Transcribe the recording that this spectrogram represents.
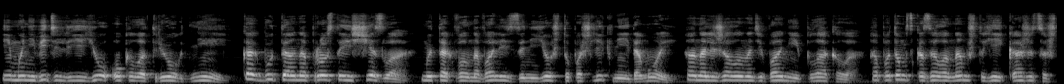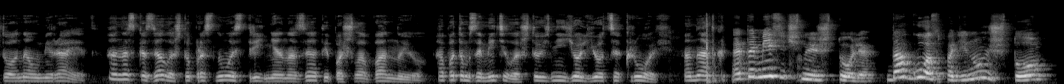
и мы не видели ее около трех дней. Как будто она просто исчезла. Мы так волновались за нее, что пошли к ней домой. Она лежала на диване и плакала, а потом сказала нам, что ей кажется, что она умирает. Она сказала, что проснулась три дня назад и пошла в ванную, а потом заметила, что из нее льется кровь. Она открыла... Это месячные, что ли? Да господи, ну и что?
